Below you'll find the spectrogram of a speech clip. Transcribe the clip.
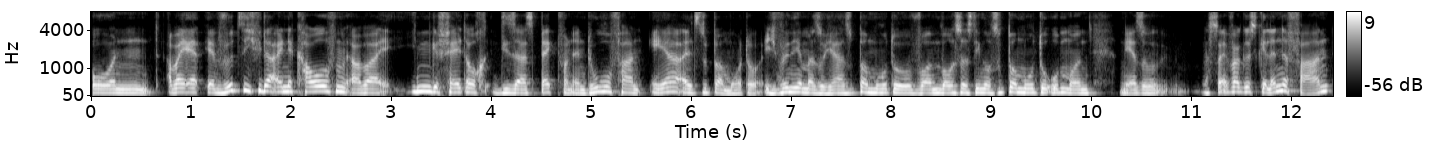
Und, aber er, er wird sich wieder eine kaufen, aber ihm gefällt auch dieser Aspekt von Endurofahren eher als Supermoto. Ich will nicht immer so, ja, Supermoto, warum baust du das Ding auf Supermoto um? Und, und er so, lass einfach durchs Gelände fahren.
